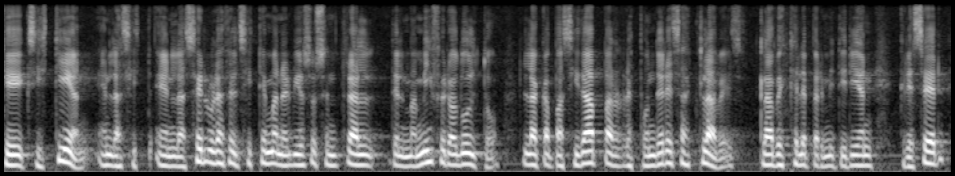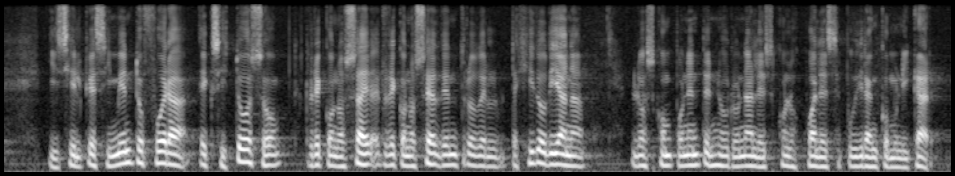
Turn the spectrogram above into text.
que existían en las, células del sistema nervioso central del mamífero adulto la capacidad para responder esas claves, claves que le permitirían crecer, y si el crecimiento fuera exitoso, reconocer, dentro del tejido diana los componentes neuronales con los cuales se pudieran comunicar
